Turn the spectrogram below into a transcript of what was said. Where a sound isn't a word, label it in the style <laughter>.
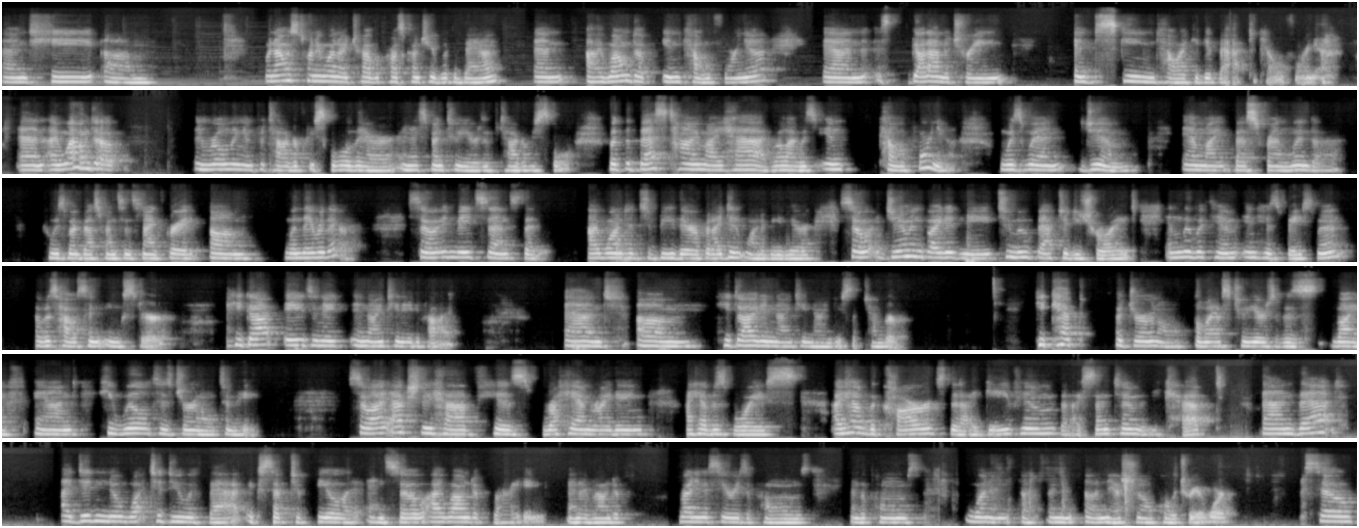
And he, um, when I was 21, I traveled cross country with a band. And I wound up in California and got on a train and schemed how I could get back to California. And I wound up enrolling in photography school there, and I spent two years in photography school. But the best time I had while I was in California was when Jim and my best friend Linda, who was my best friend since ninth grade, um, when they were there. So it made sense that I wanted to be there, but I didn't want to be there. So Jim invited me to move back to Detroit and live with him in his basement of his house in Inkster. He got AIDS in, in 1985 and um, he died in 1990 September. He kept a journal the last two years of his life, and he willed his journal to me. So I actually have his handwriting, I have his voice, I have the cards that I gave him, that I sent him, that he kept, and that I didn't know what to do with that except to feel it. And so I wound up writing, and I wound up writing a series of poems and the poems won a, a, a national poetry award. So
